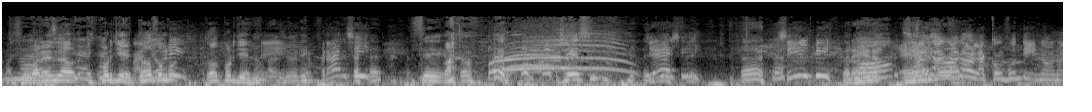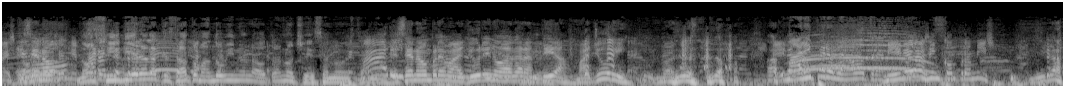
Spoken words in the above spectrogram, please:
¿Cuál es la otra? Es por Y, todos Mayuri. todos por Y, ¿no? Sí, Franci, Sí. Jesse. Jessy, Silvi. Pero no, no- no, no, no, no, la confundí. No, no, es que Ese no- No, Silvia era la que estaba tomando vino en la otra noche, esa no está. Mari. Ese nombre Mayuri no da garantía. Mayuri. No. Mari, pero la otra. Mírela sin compromiso. Mira,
